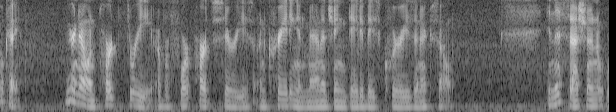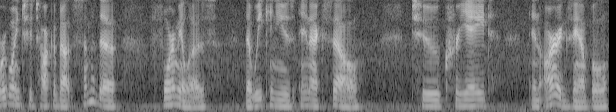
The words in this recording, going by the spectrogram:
Okay, we are now in part three of a four-part series on creating and managing database queries in Excel. In this session, we're going to talk about some of the formulas that we can use in Excel to create, in our example,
